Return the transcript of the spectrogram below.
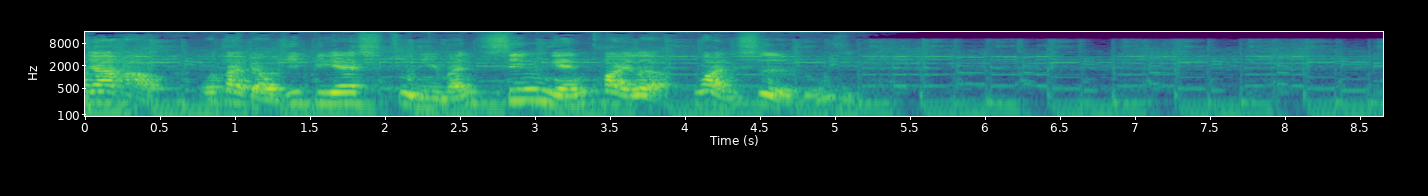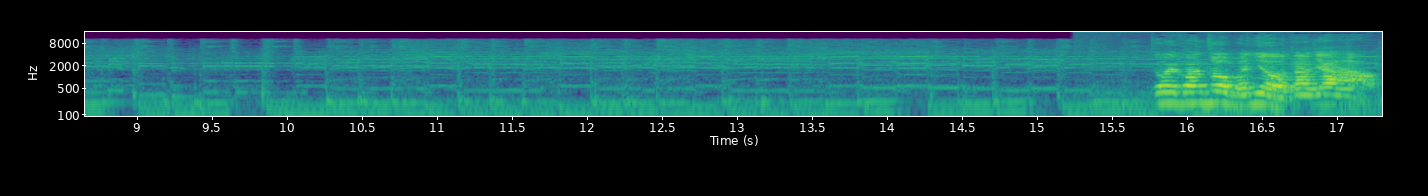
家好，我代表 GPS 祝你们新年快乐，万事如意。各位观众朋友，大家好，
